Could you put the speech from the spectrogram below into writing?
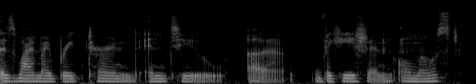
is why my break turned into a vacation almost.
